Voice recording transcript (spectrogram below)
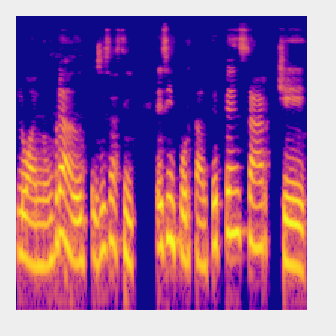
lo han nombrado. Entonces, así es importante pensar que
